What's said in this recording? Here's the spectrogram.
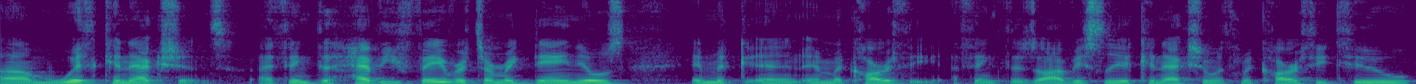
Um, with connections. I think the heavy favorites are McDaniels and, Mc, and, and, McCarthy. I think there's obviously a connection with McCarthy to,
